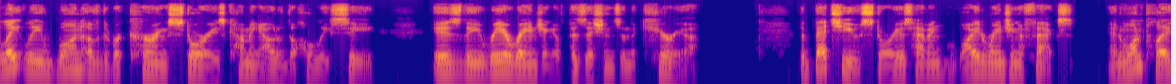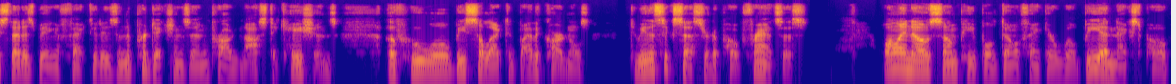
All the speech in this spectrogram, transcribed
Lately, one of the recurring stories coming out of the Holy See is the rearranging of positions in the Curia. The Becciu story is having wide ranging effects, and one place that is being affected is in the predictions and prognostications of who will be selected by the cardinals to be the successor to Pope Francis. While I know some people don't think there will be a next pope,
